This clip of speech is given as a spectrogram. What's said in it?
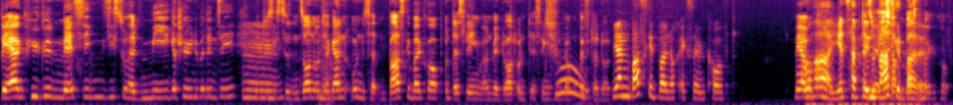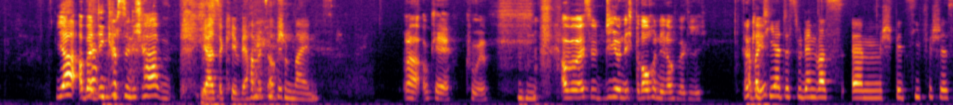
Berghügelmäßigen siehst du halt mega schön über den See mm. und du mm. siehst so den Sonnenuntergang ja. und es hat einen Basketballkorb und deswegen waren wir dort und deswegen True. sind wir auch öfter dort. Wir haben einen Basketball noch extra gekauft. Ja, Oha, jetzt habt ihr also, einen Basketball. Basketball gekauft. Ja, aber ja. den kannst du nicht haben. Ja, ist okay, wir haben jetzt auch schon meinen. Ah, okay, cool. Mhm. aber weißt du, die und ich brauchen den auch wirklich. Okay. Aber Tia, hattest du denn was ähm, Spezifisches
